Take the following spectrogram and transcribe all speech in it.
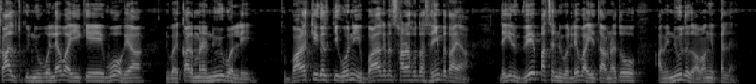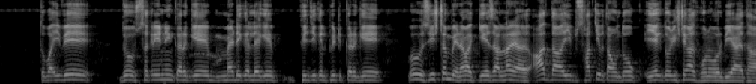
कल न्यू बोलिया भाई कि वो हो गया। भाई, कल मैंने न्यू बोले तो बालक की गलती को नहीं, बालक ने सारा सौदा सही बताया, लेकिन वे पाचा नहीं बोले भाई तो हमने तो हमें न्यू लगावांगे पहले। तो भाई वे जो स्क्रीनिंग करके मेडिकल लेके फ़िज़िकल फिट करके, वो सिस्टम भी ना भाई के चलना आधा साथी बताऊँ तो एक दो रिश्ते का फ़ोन और भी आया था।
